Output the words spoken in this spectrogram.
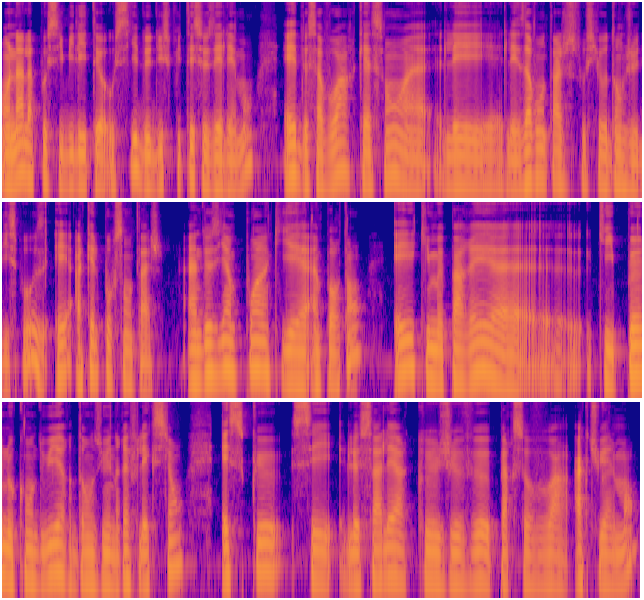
on a la possibilité aussi de discuter ces éléments et de savoir quels sont euh, les, les avantages sociaux dont je dispose et à quel pourcentage. Un deuxième point qui est important, et qui me paraît, euh, qui peut nous conduire dans une réflexion. Est-ce que c'est le salaire que je veux percevoir actuellement?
